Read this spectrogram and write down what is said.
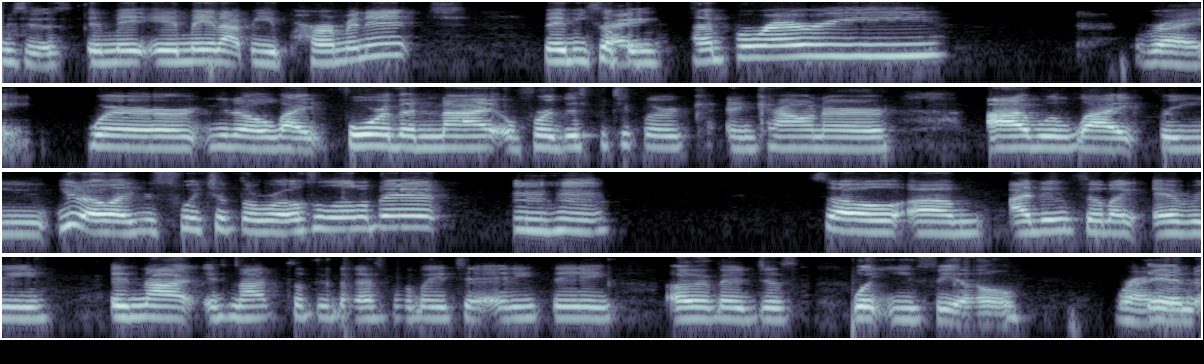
let me this, it may it may not be permanent, maybe something temporary Right. where you know like for the night or for this particular encounter i would like for you you know like to switch up the roles a little bit Mm-hmm. so um i do feel like every it's not it's not something that's related to anything other than just what you feel. Right. And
